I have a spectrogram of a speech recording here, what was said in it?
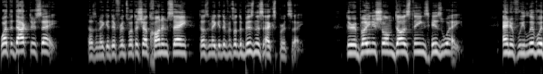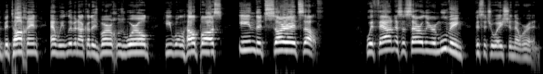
what the doctors say. Doesn't make a difference what the Shadchanim say. Doesn't make a difference what the business experts say. The Ribbono Shel Olam does things his way. And if we live with bitachon and we live in HaKadosh Baruch Hu's world, he will help us in the tzara itself without necessarily removing the situation that we're in.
